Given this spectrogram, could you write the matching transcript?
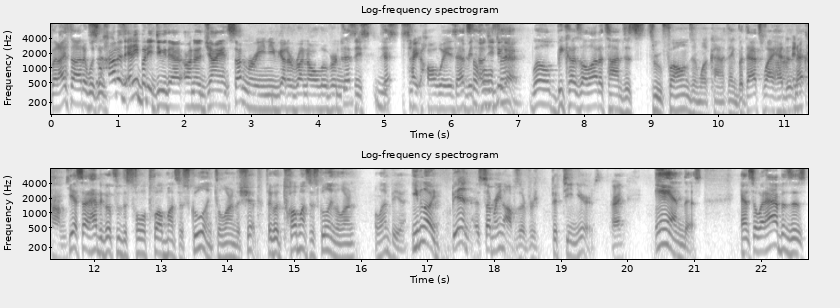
but I thought it was. So a- how does anybody do that on a giant submarine? You've got to run all over and That- these, these that- tight hallways. That's the everything. How whole do you do thing. that? Well, because a lot of times it's through phones and what kind of thing. But that's why I had Ah, to. that- yes, I had to go through this whole 12 months of schooling to learn the ship. So I go 12 months of schooling to learn Olympia, even though I'd been a submarine officer for 15 years, right? And this. And so what happens is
